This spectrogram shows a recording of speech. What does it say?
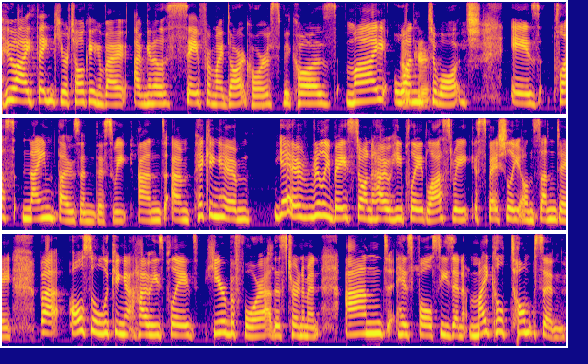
who I think you're talking about, I'm going to say for my dark horse because my one okay. to watch is plus 9,000 this week. And I'm picking him yeah, really based on how he played last week, especially on Sunday, but also looking at how he's played here before at this tournament and his fall season. Michael Thompson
